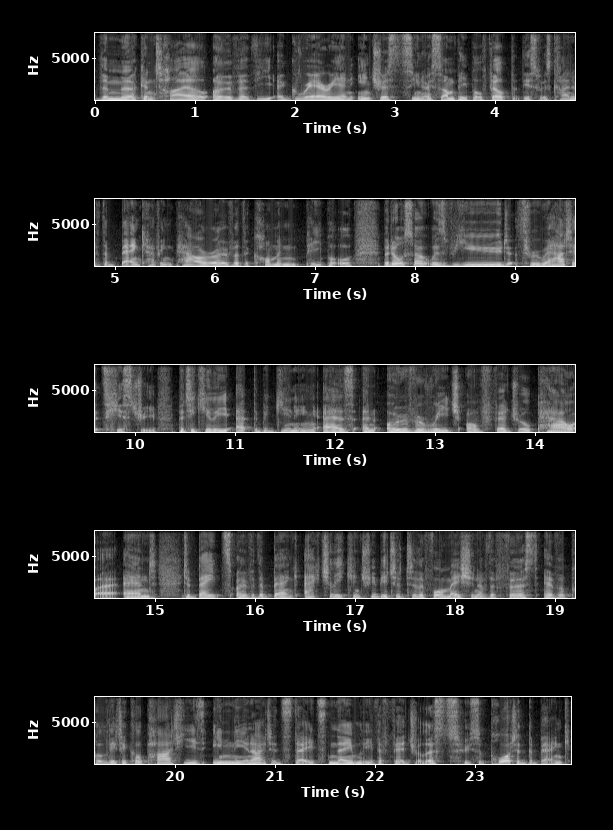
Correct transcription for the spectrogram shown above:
the mercantile over the agrarian interests. You know, some people felt that this was kind of the bank having power over the common people, but also it was viewed throughout its history, particularly at the beginning, as an overreach of federal power. And debates over the bank actually contributed to the formation of the first ever political parties in the United States, namely the Federalists, who supported the bank,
